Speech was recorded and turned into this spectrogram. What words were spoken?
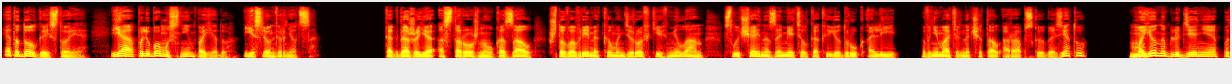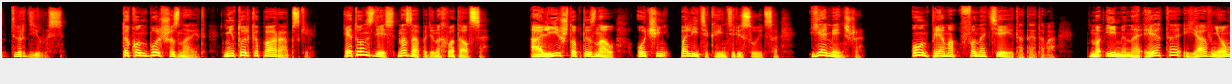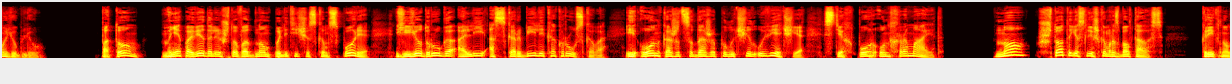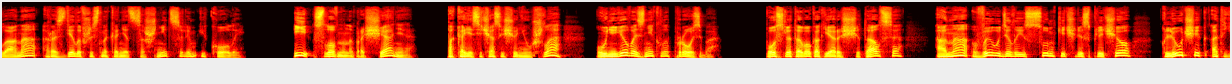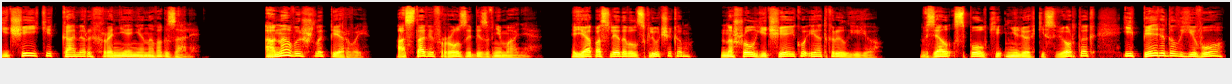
Это долгая история. Я по-любому с ним поеду, если он вернется. Когда же я осторожно указал, что во время командировки в Милан случайно заметил, как ее друг Али внимательно читал арабскую газету, Мое наблюдение подтвердилось. Так он больше знает, не только по-арабски. Это он здесь, на Западе, нахватался. Али, чтоб ты знал, очень политикой интересуется. Я меньше. Он прямо фанатеет от этого. Но именно это я в нем и люблю. Потом мне поведали, что в одном политическом споре ее друга Али оскорбили как русского, и он, кажется, даже получил увечья, с тех пор он хромает. Но что-то я слишком разболталась, — крикнула она, разделавшись, наконец, со шницелем и колой. И, словно на прощание, пока я сейчас еще не ушла, у нее возникла просьба. После того, как я рассчитался, она выудила из сумки через плечо ключик от ячейки камеры хранения на вокзале. Она вышла первой, оставив розы без внимания. Я последовал с ключиком, нашел ячейку и открыл ее. Взял с полки нелегкий сверток и передал его...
